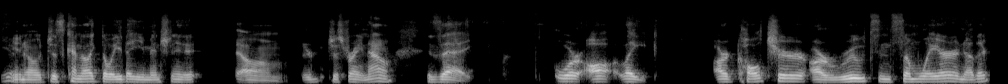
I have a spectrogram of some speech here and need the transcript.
yeah You know, just kind of like the way that you mentioned it um er, just right now is that we're all like our culture, our roots in some way or another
